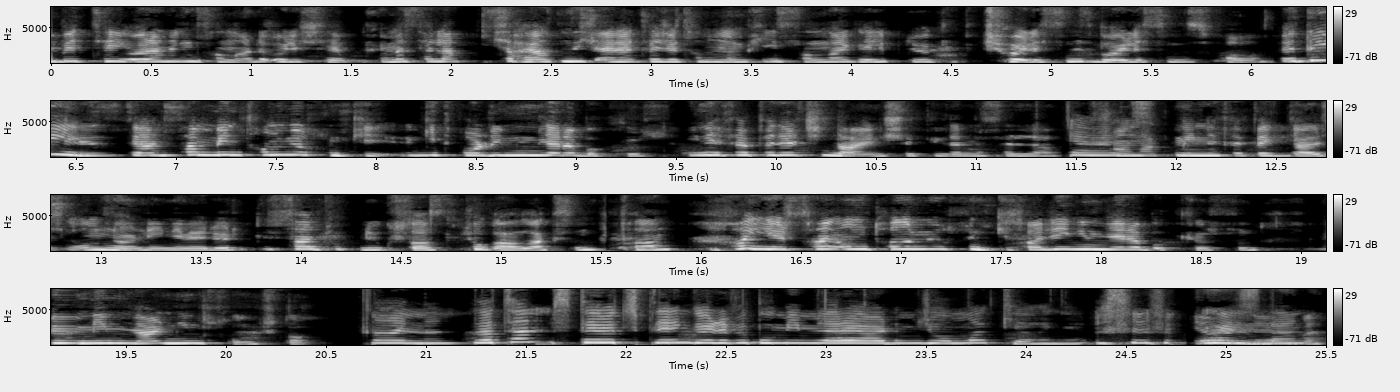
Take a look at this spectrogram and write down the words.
MBT'yi öğrenen insanlar da öyle şey yapıyor. Mesela hiç hayatında hiç NTC tanımamış insanlar gelip diyor ki şöylesiniz böylesiniz falan. E değiliz. Yani sen beni tanımıyorsun ki. Git bu arada mimlere bakıyorsun. INFP'ler için de aynı şekilde mesela. Evet. Şu an aklıma INFP geldi. Onun örneğini veriyorum. Sen çok duygusalsın, çok ağlaksın falan. Hayır sen onu tanımıyorsun ki. Sadece mimlere bakıyorsun. Ve mimler mim sonuçta. Aynen. Zaten stereotiplerin görevi bu mimlere yardımcı olmak ya hani. o Yani yüzden evet.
